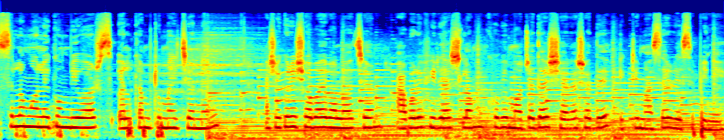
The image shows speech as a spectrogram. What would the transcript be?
আসসালামু আলাইকুম viewers, welcome to my channel. আশা করি সবাই ভালো আছেন। আবারও ফিরে আসলাম খুবই মজাদার সেরা স্বাদে একটি মাছের রেসিপি নিয়ে।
